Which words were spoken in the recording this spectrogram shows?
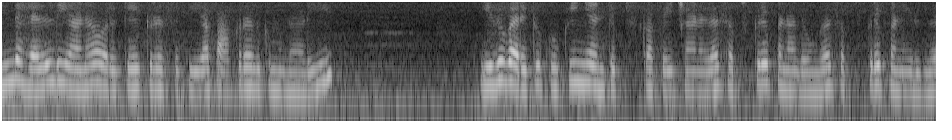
இந்த ஹெல்தியான ஒரு கேக் ரெசிபியை பார்க்குறதுக்கு முன்னாடி இது வரைக்கும் குக்கிங் அண்ட் டிப்ஸ் கஃபே சேனலை சப்ஸ்கிரைப் பண்ணாதவங்க சப்ஸ்கிரைப் பண்ணிடுங்க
